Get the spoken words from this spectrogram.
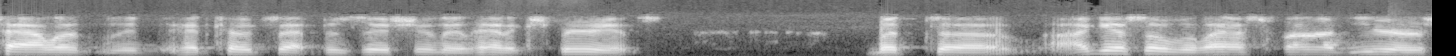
talent and had coached that position and had experience. But uh, I guess over the last five years,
